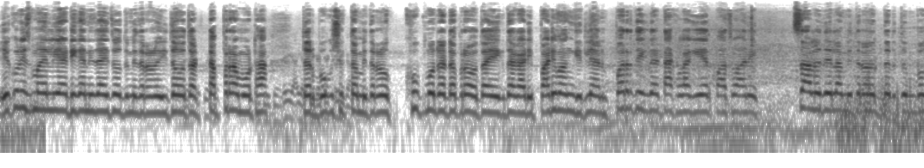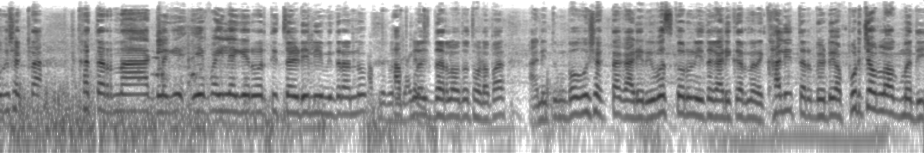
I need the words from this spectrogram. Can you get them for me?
एकोणीस मैल या ठिकाणी जायचं होतं मित्रांनो. इथं होता टपरा मोठा. तर बघू शकता मित्रांनो खूप मोठा टपरा होता. एकदा गाडी पाठीमाग घेतली आणि परत एकदा टाकला गेअर पाचवा आणि चालू दिला मित्रांनो. तर तुम्ही बघू शकता खतरनाक लगे ए पहिल्या गेअरवरती चढलेली मित्रांनो. हा क्लच धरला होता थोडाफार. आणि तुम्ही बघू शकता गाडी रिव्हर्स करून इथं गाडी करणार आहे. खाली तर भेटूया पुढच्या ब्लॉगमध्ये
